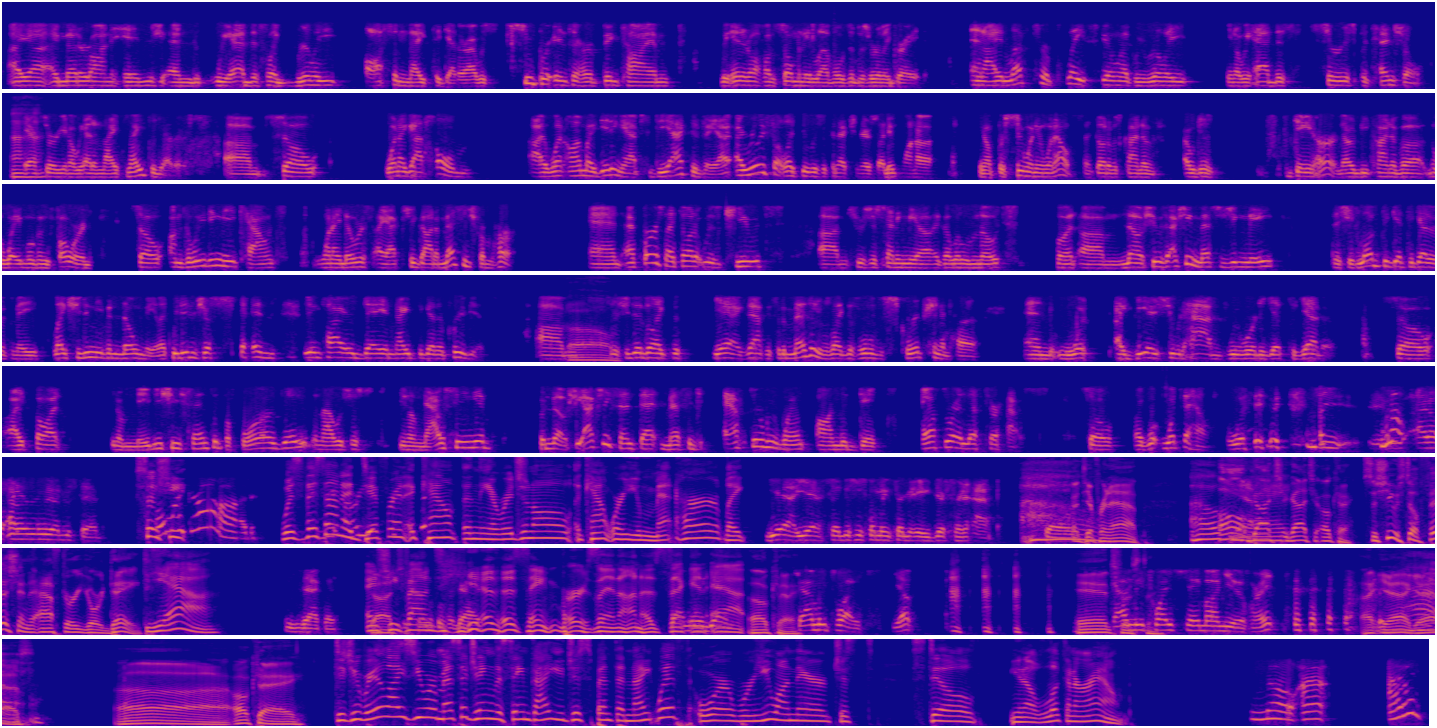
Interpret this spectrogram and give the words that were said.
I uh, I met her on Hinge, and we had this like really awesome night together. I was super into her, big time. We hit it off on so many levels. It was really great. And I left her place feeling like we really, you know, we had this serious potential Uh-huh. after you know we had a nice night together. Um, so when I got home, I went on my dating apps to deactivate. I, I really felt like there was a connection there, so I didn't want to, you know, pursue anyone else. I thought it was kind of I would just date her. That would be kind of uh, the way moving forward. So I'm deleting the account when I noticed I actually got a message from her. And at first I thought it was cute. Um, she was just sending me a, like a little note, but um, no, she was actually messaging me that she'd love to get together with me, like she didn't even know me. Like we didn't just spend the entire day and night together previous. Um, Oh. So she did like this. Yeah, exactly. So the message was like this little description of her and what ideas she would have if we were to get together. So I thought, you know, maybe she sent it before our date, and I was just, you know, now seeing it. But no, she actually sent that message after we went on the date, after I left her house. So, like, what, what the hell? What- she, I don't, I don't really understand. So oh she my god! Was this on a different account than the original account where you met her? Like, Yeah, yeah. So this was coming from a different app. Oh. A different app. oh, Oh, gotcha, gotcha. Okay. So she was still fishing after your date. Yeah. Exactly. And she found Typical guy. yeah, the same person on a second again. app. Okay. Found me twice. Yep. Found me twice. Shame on you. Right. Uh, yeah, I guess. Ah, okay. Did you realize you were messaging the same guy you just spent the night with? Or were you on there just still, you know, looking around? No, I I don't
